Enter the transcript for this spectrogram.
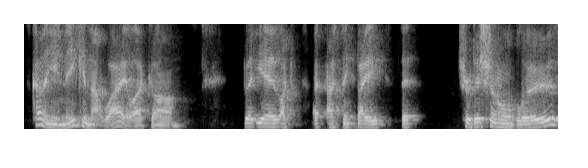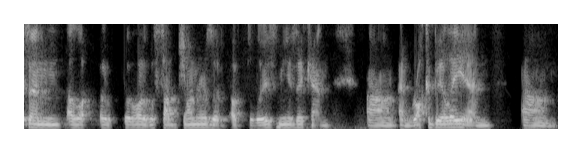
it's kind of unique in that way like um but yeah like i, I think they that traditional blues and a lot a, a lot of the subgenres of, of blues music and um and rockabilly and um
